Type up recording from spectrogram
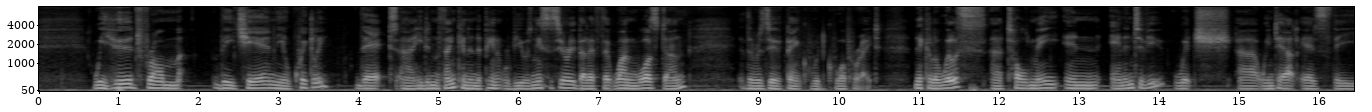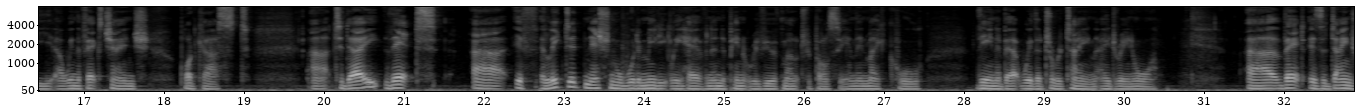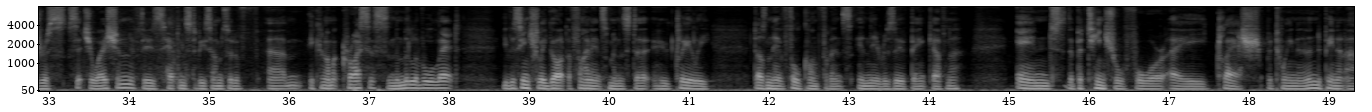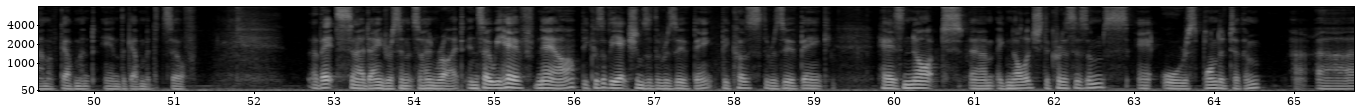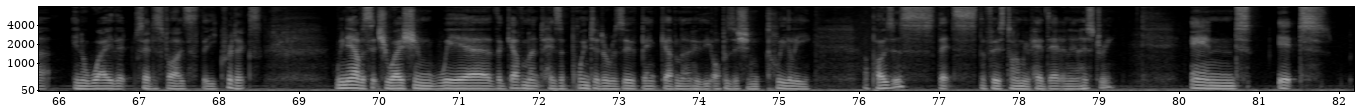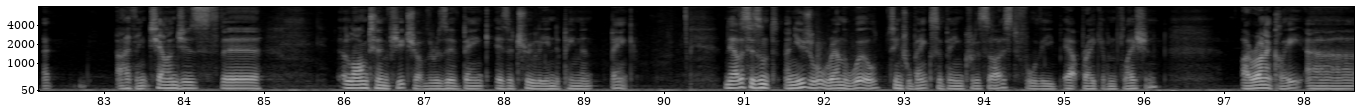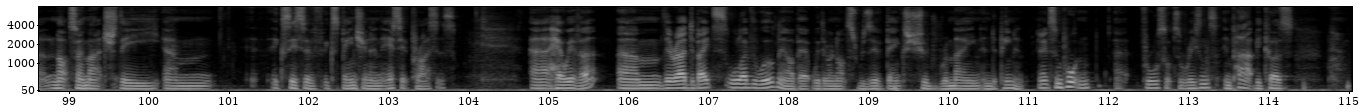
We heard from the chair, Neil Quigley, that uh, he didn't think an independent review was necessary, but if that one was done, the Reserve Bank would cooperate. Nicola Willis uh, told me in an interview, which uh, went out as the uh, When the Facts Change podcast uh, today, that uh, if elected, National would immediately have an independent review of monetary policy and then make a call then about whether to retain Adrian Orr. Uh, that is a dangerous situation if there happens to be some sort of um, economic crisis in the middle of all that. You've essentially got a finance minister who clearly doesn't have full confidence in their Reserve Bank governor and the potential for a clash between an independent arm of government and the government itself. Uh, that's uh, dangerous in its own right. And so we have now, because of the actions of the Reserve Bank, because the Reserve Bank has not um, acknowledged the criticisms or responded to them uh, uh, in a way that satisfies the critics, we now have a situation where the government has appointed a Reserve Bank governor who the opposition clearly opposes. That's the first time we've had that in our history. And it, uh, I think, challenges the long term future of the Reserve Bank as a truly independent bank. Now, this isn't unusual around the world. Central banks are being criticised for the outbreak of inflation. Ironically, uh, not so much the um, excessive expansion in asset prices. Uh, however, um, there are debates all over the world now about whether or not reserve banks should remain independent. And it's important uh, for all sorts of reasons, in part because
